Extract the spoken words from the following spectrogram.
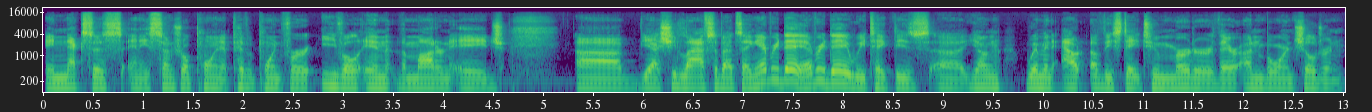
a nexus and a central point, a pivot point for evil in the modern age. Uh, yeah, she laughs about saying every day, every day we take these uh, young women out of the state to murder their unborn children.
